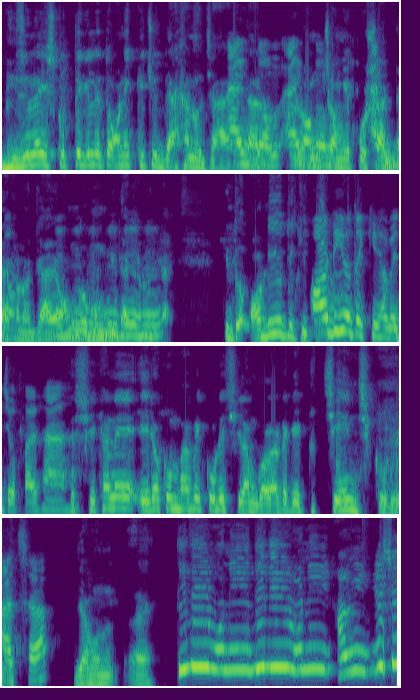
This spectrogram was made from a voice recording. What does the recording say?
ভিজুয়ালাইজ করতে গেলে তো অনেক কিছু দেখানো যায় তার রং চঙে পোশাক দেখানো যায় অঙ্গভঙ্গি দেখানো যায়। কিন্তু অডিওতে কি? অডিওতে কীভাবে জোকার? হ্যাঁ। সেখানে এরকম ভাবে করেছিলাম গলাটাকে একটু চেঞ্জ করে। আচ্ছা। যেমন দিদিমণি দিদিমণি আমি এসে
